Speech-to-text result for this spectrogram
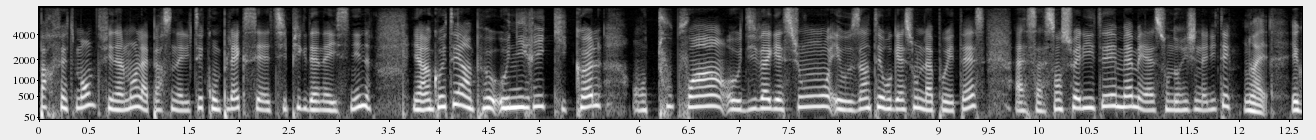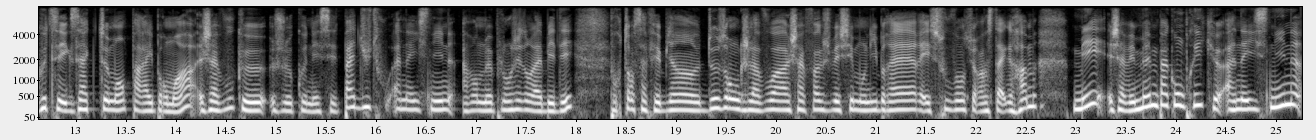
parfaitement finalement la personnalité complexe et atypique d'Anaïs Nin. Il y a un côté un peu onirique qui colle en tout point aux divagations et aux interrogations de la poétesse, à sa sensualité même et à son originalité. Ouais, écoute, c'est exactement pareil pour moi. J'avoue que je connaissais pas du tout Anaïs Nin avant de me plonger dans la BD. Pourtant, ça fait bien deux ans que je la vois à chaque fois que je vais chez mon libraire et souvent sur Instagram. Mais j'avais même pas compris que Anaïs Nin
